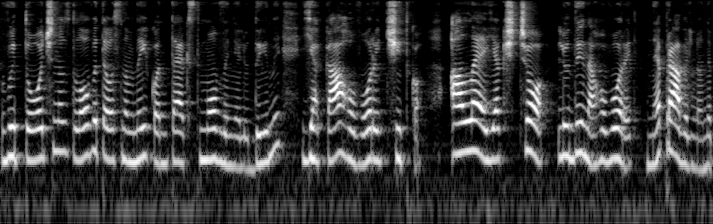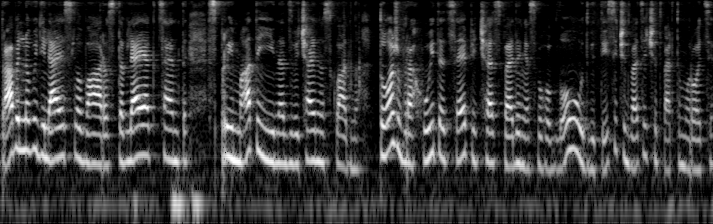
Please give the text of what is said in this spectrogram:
ви точно зловите основний контекст мовлення людини, яка говорить чітко. Але якщо людина говорить неправильно, неправильно виділяє слова, розставляє акценти, сприймати її надзвичайно складно. Тож врахуйте це під час ведення свого блогу у 2024 році.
